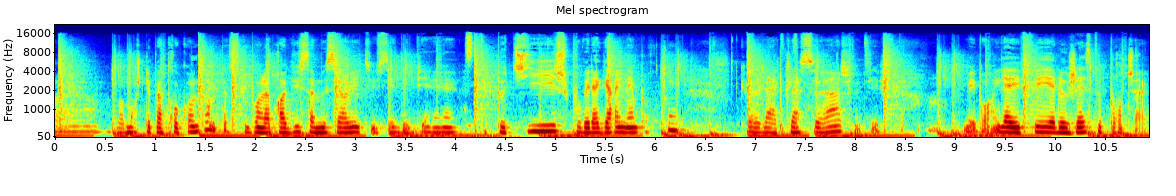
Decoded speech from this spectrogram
euh, bon, moi, je n'étais pas trop contente parce que bon, la Brabus, ça me servait, tu sais. C'était petit, je pouvais la garer n'importe où. Que la classe A, je me disais putain. Mais bon, il avait fait le geste pour Jack.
